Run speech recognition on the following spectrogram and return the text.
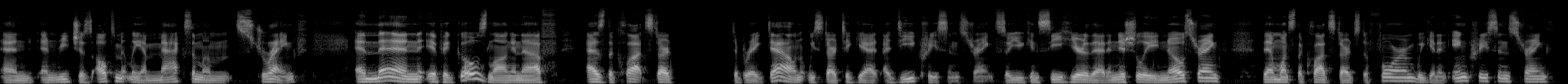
and and reaches ultimately a maximum strength. And then if it goes long enough as the clot starts to break down, we start to get a decrease in strength. So you can see here that initially no strength, then once the clot starts to form, we get an increase in strength.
